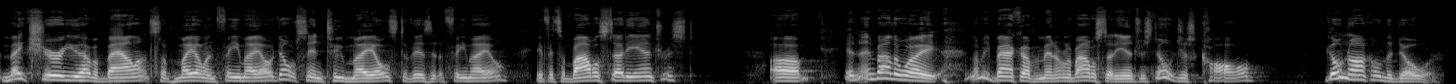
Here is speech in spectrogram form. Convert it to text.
make sure you have a balance of male and female. Don't send two males to visit a female if it's a Bible study interest. Uh, and, and by the way, let me back up a minute on a Bible study interest. Don't just call, go knock on the door,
